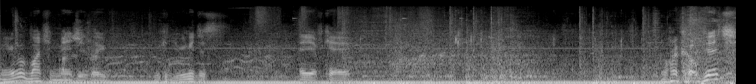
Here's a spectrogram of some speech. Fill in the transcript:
We have a bunch of mages, like, we could, we could just AFK wanna go, bitch?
